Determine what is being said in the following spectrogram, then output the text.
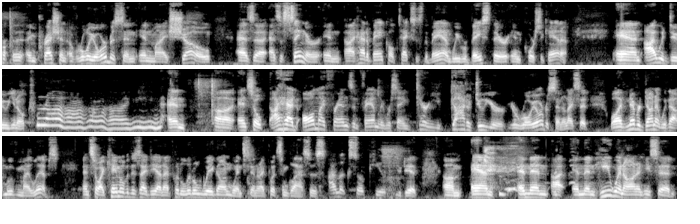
uh, impression of Roy Orbison in my show as a, as a singer. And I had a band called Texas the Band. We were based there in Corsicana and I would do, you know, crying, and uh, and so I had all my friends and family were saying, Terry, you got to do your your Roy Orbison, and I said, well, I've never done it without moving my lips, and so I came up with this idea, and I put a little wig on Winston, and I put some glasses. I look so cute. You did, um, and and then uh, and then he went on and he said,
